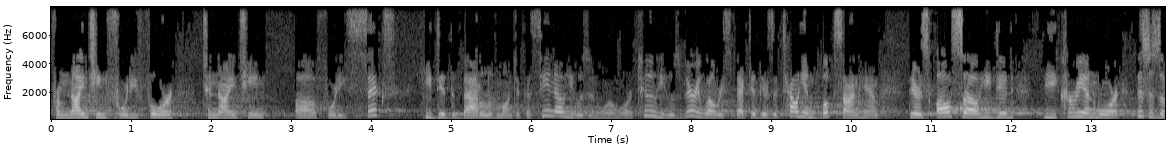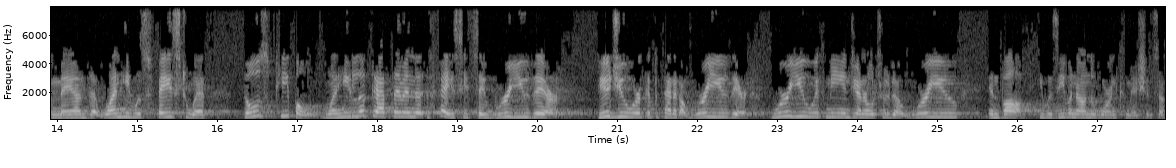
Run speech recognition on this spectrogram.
from 1944 to 1946. He did the Battle of Monte Cassino. He was in World War II. He was very well respected. There's Italian books on him. There's also, he did the Korean War. This is a man that when he was faced with those people, when he looked at them in the face, he'd say, Were you there? Did you work at the Pentagon? Were you there? Were you with me and General Trudeau? Were you involved? He was even on the Warren Commission. So,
